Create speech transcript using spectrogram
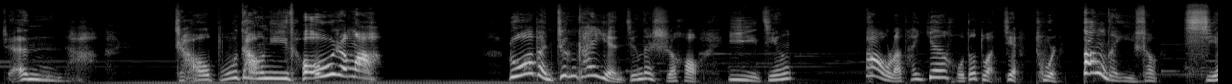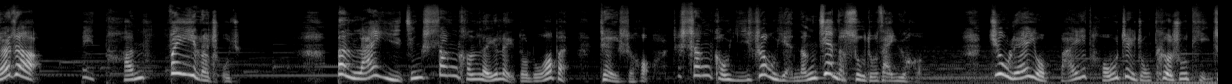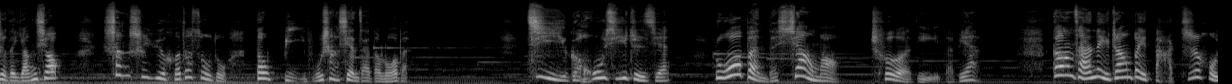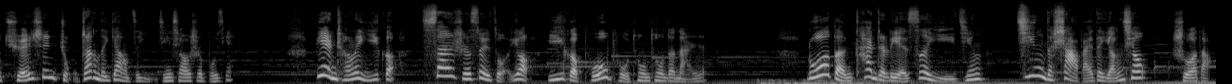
真的找不到你头上吗？罗本睁开眼睛的时候，已经到了他咽喉的短剑，突然“当”的一声，斜着被弹飞了出去。本来已经伤痕累累的罗本，这时候这伤口以肉眼能见的速度在愈合，就连有白头这种特殊体质的杨潇，伤势愈合的速度都比不上现在的罗本。几个呼吸之间，罗本的相貌彻底的变了。刚才那张被打之后全身肿胀的样子已经消失不见，变成了一个三十岁左右、一个普普通通的男人。罗本看着脸色已经惊得煞白的杨潇，说道：“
